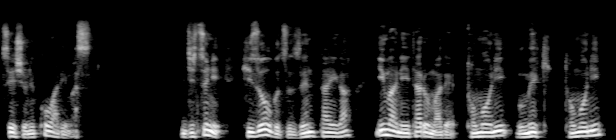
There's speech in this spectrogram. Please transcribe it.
聖書にこうあります。実に被造物全体が今に至るまで共にうめき、共に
